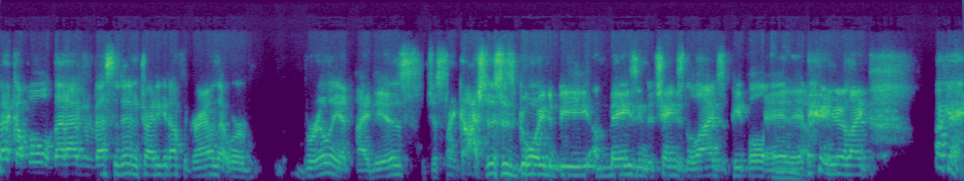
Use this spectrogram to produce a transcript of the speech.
had a couple that I've invested in and tried to get off the ground that were brilliant ideas. Just like, gosh, this is going to be amazing to change the lives of people. Mm-hmm. And, it, and you're like, okay.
